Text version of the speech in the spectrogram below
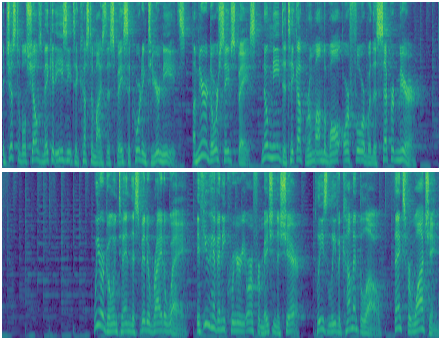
Adjustable shelves make it easy to customize the space according to your needs. A mirror door saves space. No need to take up room on the wall or floor with a separate mirror. We are going to end this video right away. If you have any query or information to share, please leave a comment below. Thanks for watching.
